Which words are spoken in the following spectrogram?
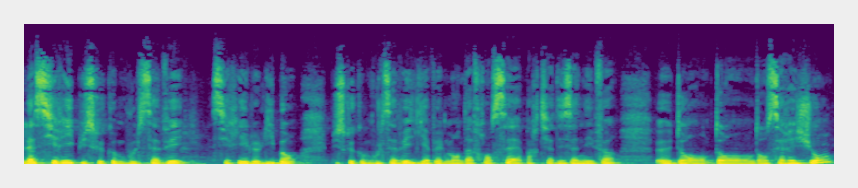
la Syrie, puisque comme vous le savez, Syrie et le Liban, puisque comme vous le savez, il y avait le mandat français à partir des années 20 euh, dans, ces régions.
